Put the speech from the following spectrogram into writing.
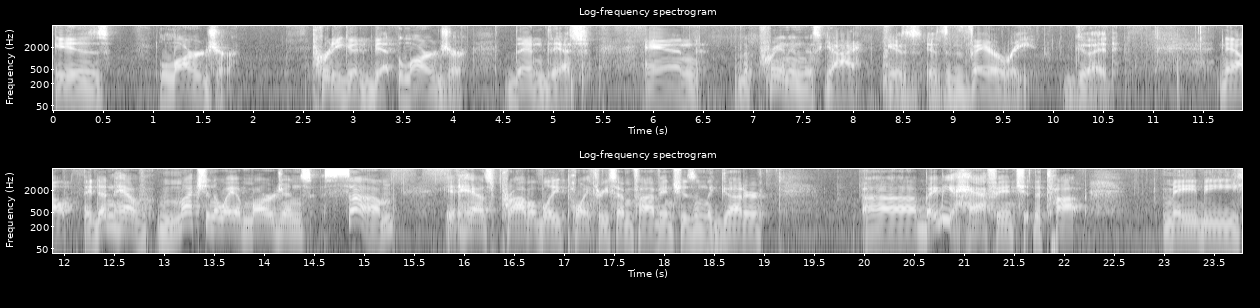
is larger, pretty good bit larger than this. And the print in this guy is, is very good. Now, it doesn't have much in the way of margins. Some, it has probably 0.375 inches in the gutter uh, maybe a half inch at the top, maybe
